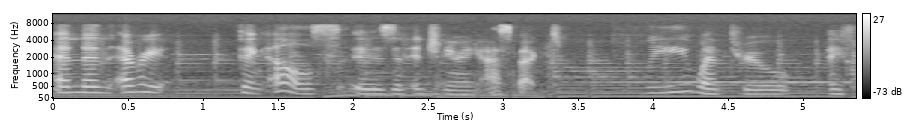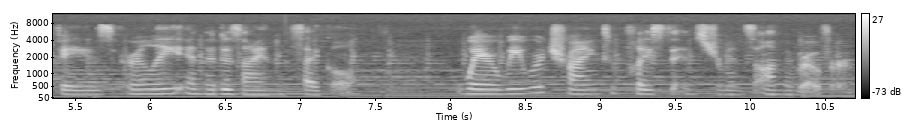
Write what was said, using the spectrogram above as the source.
And then everything else is an engineering aspect. We went through a phase early in the design cycle where we were trying to place the instruments on the rover.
